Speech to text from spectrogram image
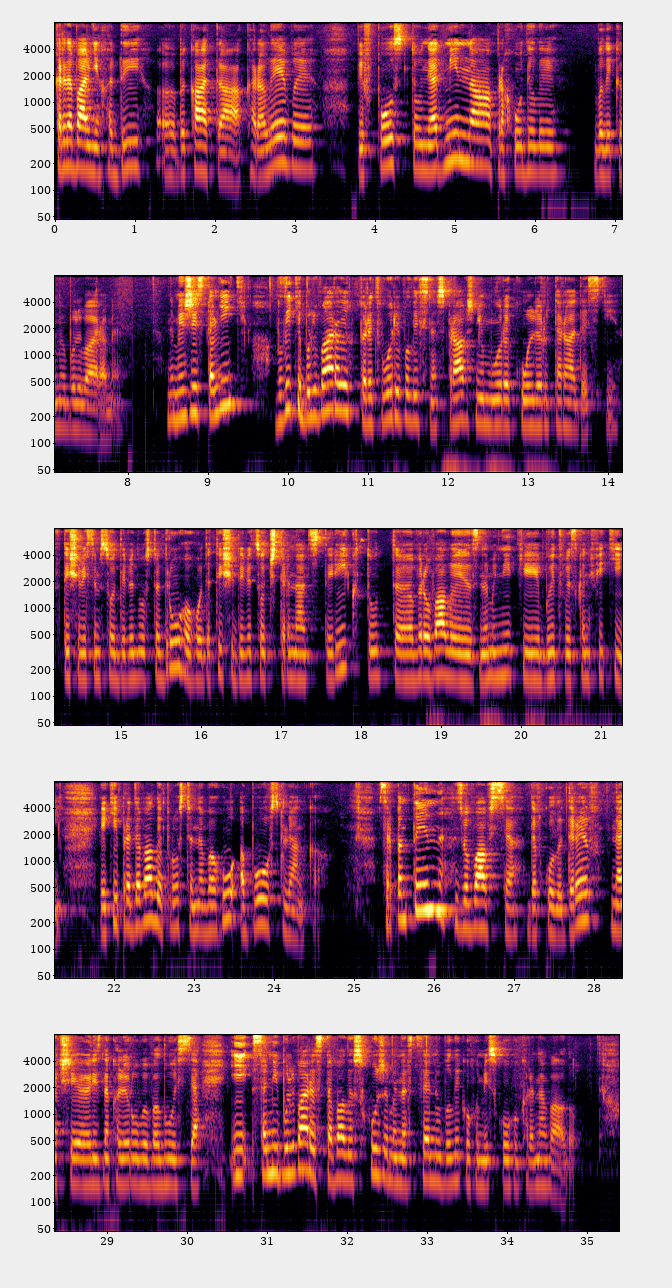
Карнавальні ходи е, бика та королеви півпосту неодмінно проходили великими бульварами. На межі століть великі бульвари перетворювались на справжнє море кольору та радості. З 1892 до 1914 рік тут е, вирували знамениті битви з конфеті, які продавали просто на вагу або в склянках. Серпантин звивався довкола дерев, наче різнокольорове волосся, і самі бульвари ставали схожими на сцену великого міського карнавалу.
